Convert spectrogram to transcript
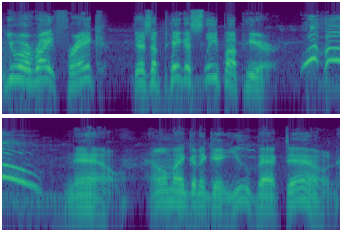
You were right, Frank. There's a pig asleep up here. Woohoo! Now, how am I gonna get you back down?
